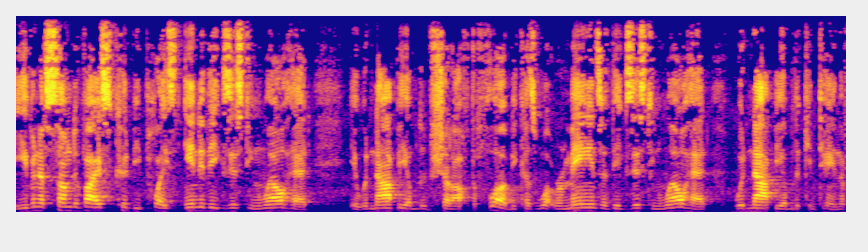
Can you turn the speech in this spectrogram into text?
Even if some device could be placed into the existing wellhead, it would not be able to shut off the flow because what remains of the existing wellhead would not be able to contain the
